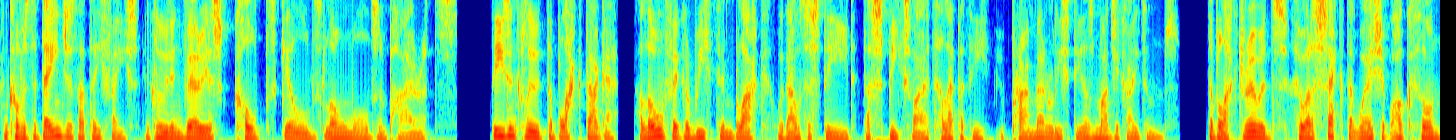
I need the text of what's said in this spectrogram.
and covers the dangers that they face, including various cults, guilds, lone wolves, and pirates. These include the Black Dagger, a lone figure wreathed in black without a steed that speaks via telepathy who primarily steals magic items. The Black Druids, who are a sect that worship Ogthun,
